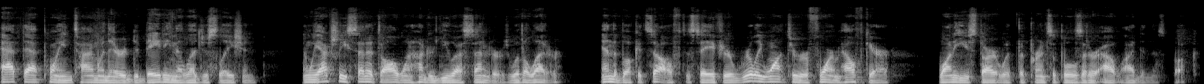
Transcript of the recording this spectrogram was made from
at that point in time when they were debating the legislation. And we actually sent it to all 100 U.S. senators with a letter and the book itself to say, if you really want to reform healthcare, why don't you start with the principles that are outlined in this book?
